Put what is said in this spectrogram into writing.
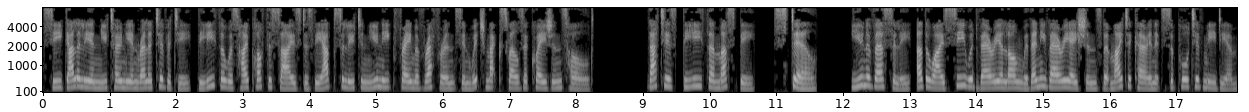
see Galilean-Newtonian relativity, the ether was hypothesized as the absolute and unique frame of reference in which Maxwell's equations hold. That is, the ether must be «still» universally, otherwise C would vary along with any variations that might occur in its supportive medium.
